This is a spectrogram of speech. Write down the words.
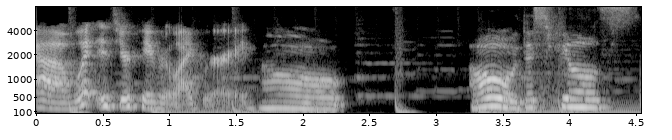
uh, what is your favorite library? Oh, oh, this feels.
